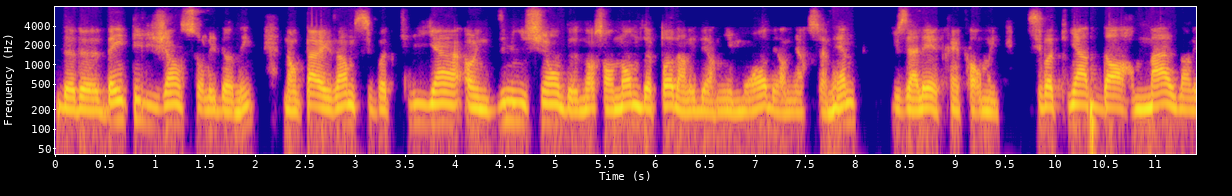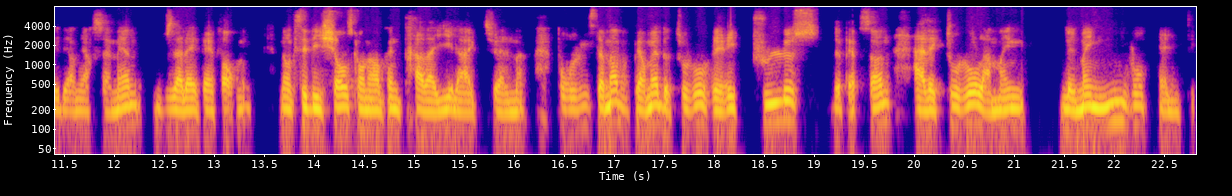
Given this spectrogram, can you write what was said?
de d'intelligence sur les données. Donc, par exemple, si votre client a une diminution de son nombre de pas dans les derniers mois, dernières semaines, vous allez être informé. Si votre client dort mal dans les dernières semaines, vous allez être informé. Donc, c'est des choses qu'on est en train de travailler là actuellement pour justement vous permettre de toujours gérer plus de personnes avec toujours la même, le même niveau de qualité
